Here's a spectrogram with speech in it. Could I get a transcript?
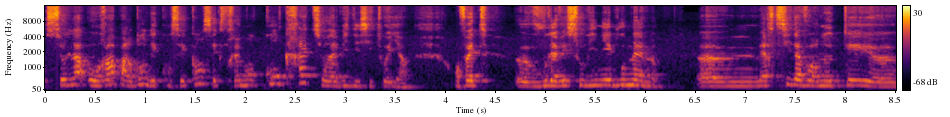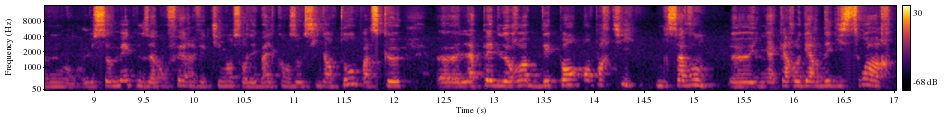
cela aura pardon, des conséquences extrêmement concrètes sur la vie des citoyens. En fait, vous l'avez souligné vous-même, euh, merci d'avoir noté euh, le sommet que nous allons faire effectivement sur les Balkans occidentaux parce que euh, la paix de l'Europe dépend en partie, nous savons. il n'y a qu'à regarder l'histoire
